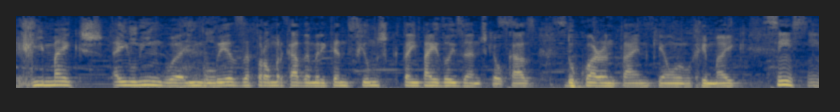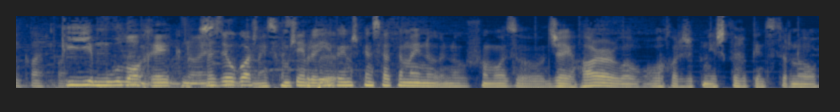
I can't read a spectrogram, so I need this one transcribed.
remakes em língua inglesa para o mercado americano de filmes que tem para aí dois anos, que é o caso do Quarantine, que é um remake Sim, sim, claro. claro. que emula o REC, não é? Mas eu gosto se formos sempre... por aí, podemos pensar também no, no famoso J-horror, o horror japonês que de repente se tornou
